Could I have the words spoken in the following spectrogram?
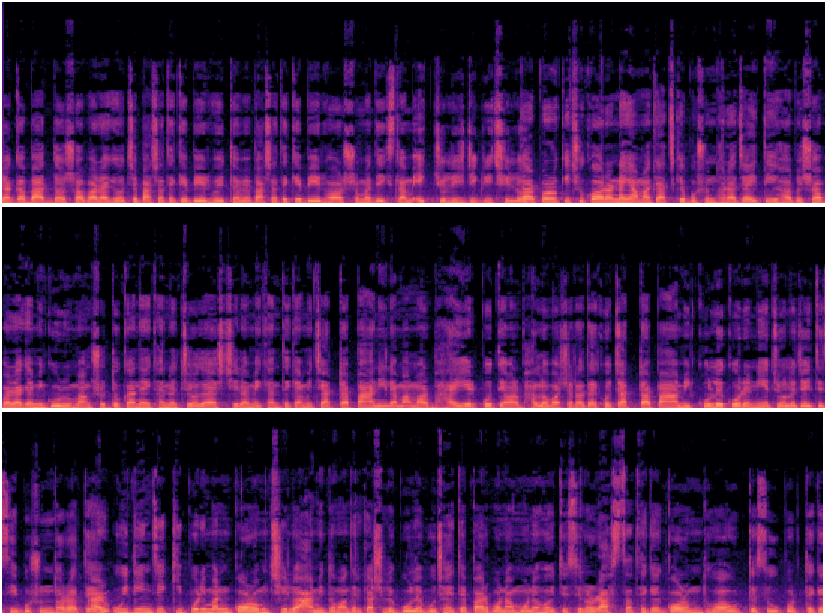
জায়গা বাদ দাও, সবার আগে হচ্ছে বাসা থেকে বের হইতে হবে। বাসা থেকে বের হওয়ার সময় দেখছিলাম একচল্লিশ ডিগ্রি ছিল। তারপরও কিছু করার নাই, আমাকে আজকে বসুন্ধরা যাইতেই হবে। সবার আগে আমি গরু মাংসের দোকানে এখানে চলে আসছিলাম। এখান থেকে আমি চারটা পা নিলাম। আমার ভাইয়ের প্রতি আমার ভালোবাসাটা দেখো, চারটা পা আমি কোলে করে নিয়ে চলে যাইতেছি বসুন্ধরাতে। আর ওই দিন যে কি পরিমাণ গরম ছিল, আমি তোমাদেরকে আসলে বলে বুঝাইতে পারব না। মনে হইতেছিল রাস্তা থেকে গরম ধোয়া উঠতেছে, উপর থেকে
